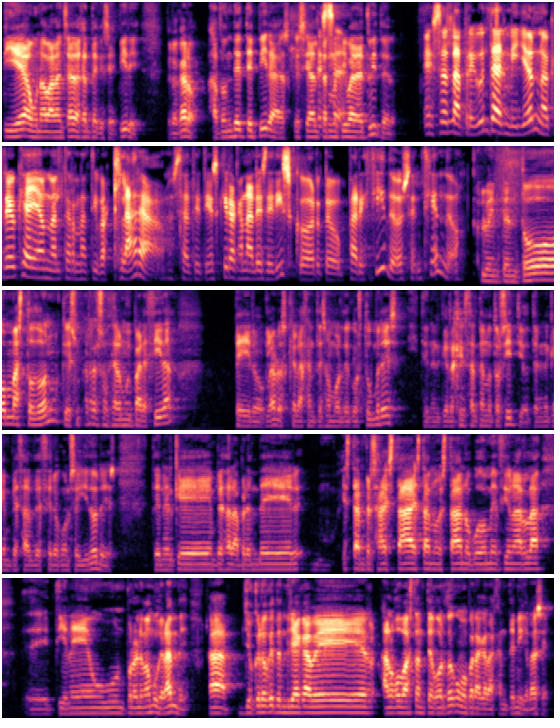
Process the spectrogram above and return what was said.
pie a una avalancha de gente que se pire. Pero claro, ¿a dónde te piras que sea alternativa de Twitter? Esa es la pregunta del millón. No creo que haya una alternativa clara. O sea, te tienes que ir a canales de Discord o parecidos, entiendo. Lo intentó Mastodon, que es una red social muy parecida, pero claro, es que la gente somos de costumbres y tener que registrarte en otro sitio, tener que empezar de cero con seguidores, tener que empezar a aprender esta empresa está, esta no está, no puedo mencionarla. Eh, tiene un problema muy grande. O sea, yo creo que tendría que haber algo bastante gordo como para que la gente migrase.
